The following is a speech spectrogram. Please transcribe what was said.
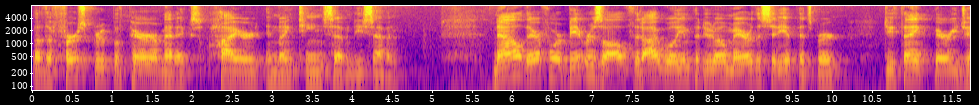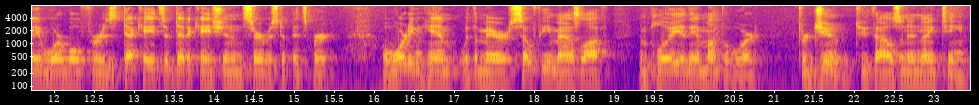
of the first group of paramedics hired in 1977. Now, therefore, be it resolved that I, William Peduto, Mayor of the City of Pittsburgh, do thank Barry J. Warble for his decades of dedication and service to Pittsburgh, awarding him with the Mayor Sophie Masloff Employee of the Month Award for June 2019.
